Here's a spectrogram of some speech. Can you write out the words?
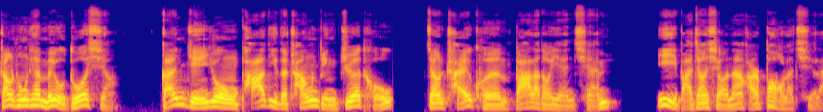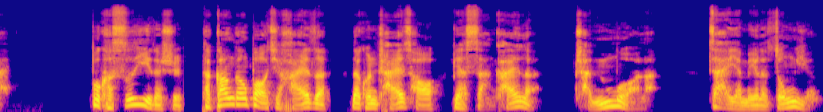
张冲天没有多想，赶紧用耙地的长柄撅头将柴捆扒拉到眼前，一把将小男孩抱了起来。不可思议的是，他刚刚抱起孩子，那捆柴草便散开了，沉默了，再也没了踪影，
